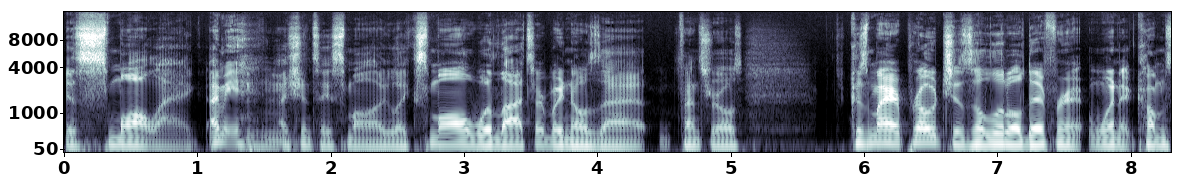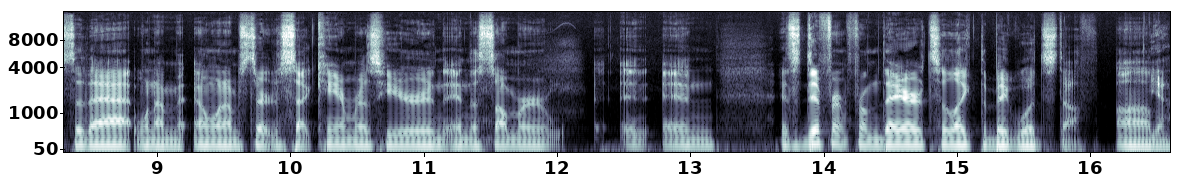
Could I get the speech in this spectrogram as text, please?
is small ag. I mean, I shouldn't say small ag, like small woodlots. Everybody knows that fence rows. Because my approach is a little different when it comes to that. When I'm and when I'm starting to set cameras here in in the summer, and, and it's different from there to like the big wood stuff. Um, Yeah.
